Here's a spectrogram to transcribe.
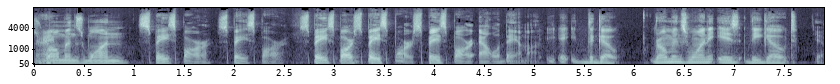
Right. Romans 1, space bar, space bar, space bar, space bar, space bar, Alabama. The GOAT. Romans 1 is the GOAT yeah.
